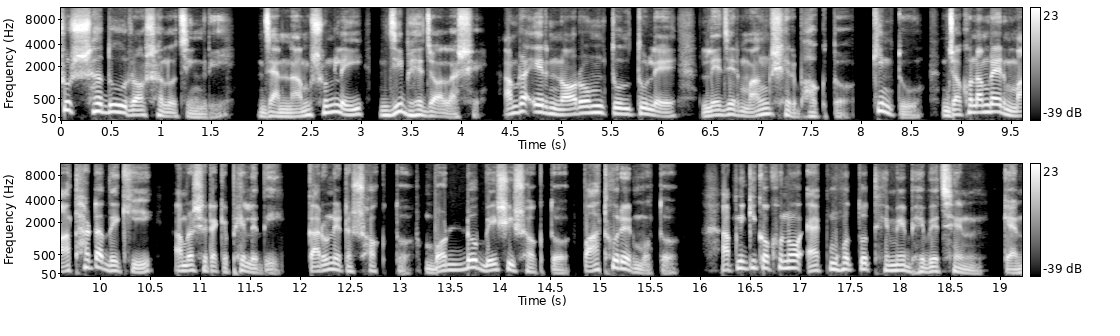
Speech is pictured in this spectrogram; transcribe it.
সুস্বাদু রসালো চিংড়ি, যার নাম শুনলেই জিভে জল আসে। আমরা এর নরম তুলতুলে লেজের মাংসের ভক্ত। কিন্তু যখন আমরা এর মাথাটা দেখি, আমরা সেটাকে ফেলে দিই, কারণ এটা শক্ত, বড্ড বেশি শক্ত, পাথরের মতো। আপনি কি কখনো এক মুহূর্ত থেমে ভেবেছেন? কেন?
